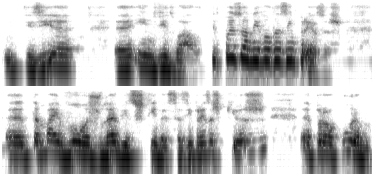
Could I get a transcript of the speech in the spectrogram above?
como dizia individual. E depois, ao nível das empresas, eh, também vou ajudando e assistindo essas empresas que hoje eh, procuram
